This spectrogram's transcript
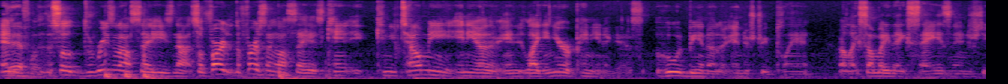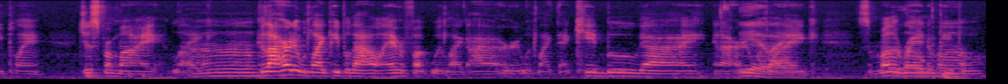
And definitely. so the reason I'll say he's not. So first, the first thing I'll say is, can can you tell me any other, like in your opinion, I guess, who would be another industry plant or like somebody they say is an industry plant, just from my like, because I heard it with like people that I don't ever fuck with. Like I heard it with like that Kid Boo guy, and I heard Yeah, it with like, like, some other random Pump, people.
